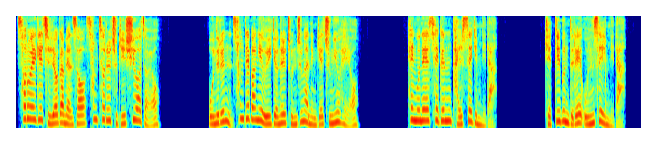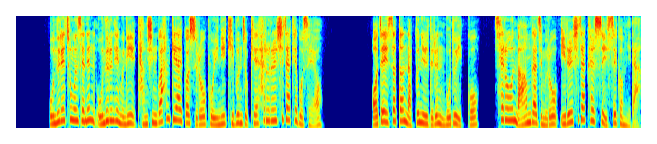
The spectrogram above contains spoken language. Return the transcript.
서로에게 질려가면서 상처를 주기 쉬워져요. 오늘은 상대방의 의견을 존중하는 게 중요해요. 행운의 색은 갈색입니다. 개띠분들의 운세입니다. 오늘의 총운세는 오늘은 행운이 당신과 함께할 것으로 보이니 기분 좋게 하루를 시작해보세요. 어제 있었던 나쁜 일들은 모두 잊고 새로운 마음가짐으로 일을 시작할 수 있을 겁니다.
